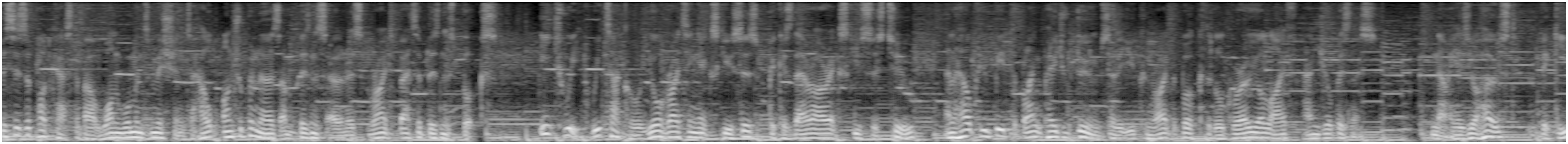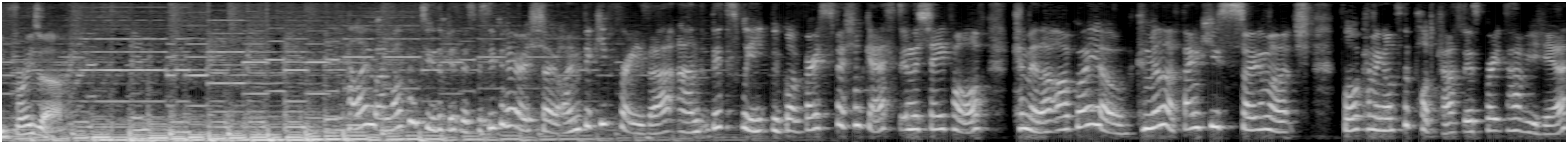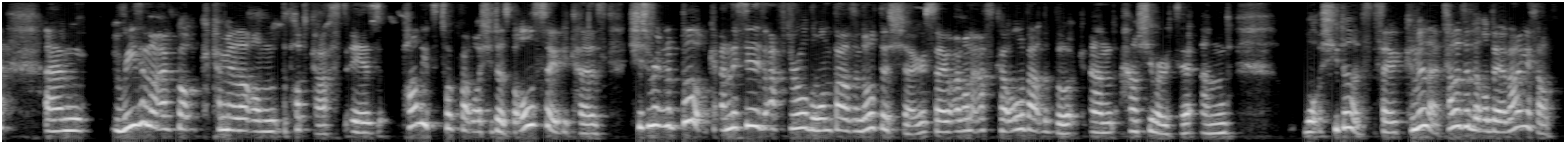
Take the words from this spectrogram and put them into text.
This is a podcast about one woman's mission to help entrepreneurs and business owners write better business books. Each week, we tackle your writing excuses because there are excuses too, and help you beat the blank page of doom so that you can write the book that'll grow your life and your business. Now, here's your host, Vicky Fraser. Welcome to the Business for Superheroes show. I'm Vicky Fraser, and this week we've got a very special guest in the shape of Camila Arguello. Camila, thank you so much for coming onto the podcast. It's great to have you here. Um, the reason that I've got Camila on the podcast is partly to talk about what she does, but also because she's written a book. And this is, after all, the 1000 Authors show. So I want to ask her all about the book and how she wrote it and what she does. So, Camila, tell us a little bit about yourself.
